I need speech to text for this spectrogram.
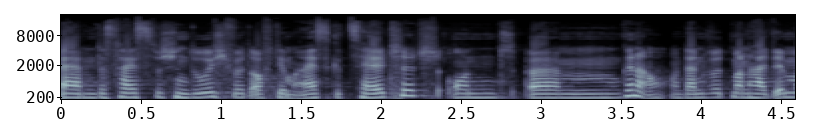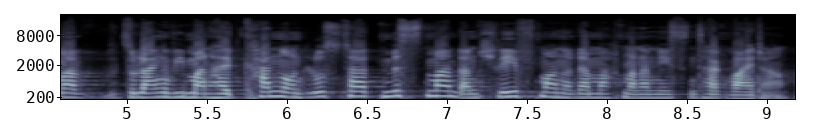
Ähm, das heißt, zwischendurch wird auf dem Eis gezeltet und ähm, genau, und dann wird man halt immer, solange wie man halt kann und Lust hat, misst man, dann schläft man und dann macht man am nächsten Tag weiter.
